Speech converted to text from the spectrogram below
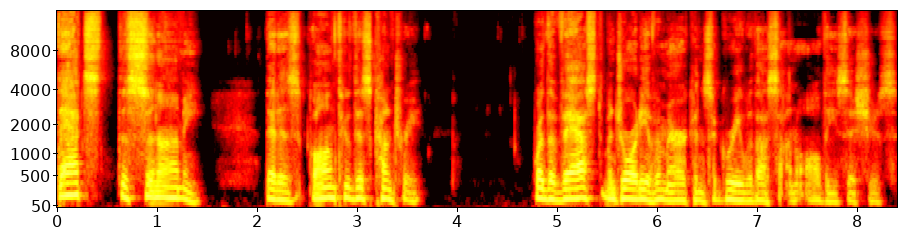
That's the tsunami that has gone through this country where the vast majority of Americans agree with us on all these issues.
